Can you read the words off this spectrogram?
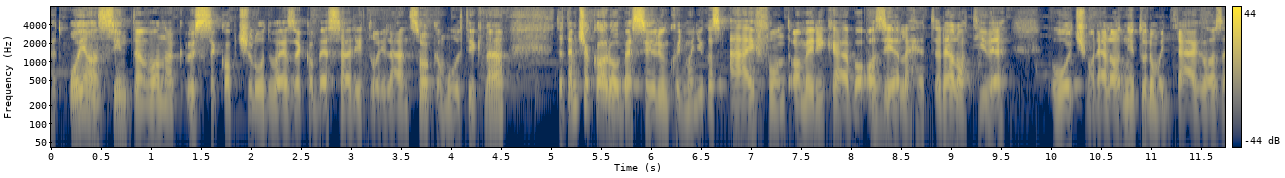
Hát olyan szinten vannak összekapcsolódva ezek a beszállítói láncok a multiknál, tehát nem csak arról beszélünk, hogy mondjuk az iPhone-t Amerikába azért lehet relatíve olcsón eladni, tudom, hogy drága az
